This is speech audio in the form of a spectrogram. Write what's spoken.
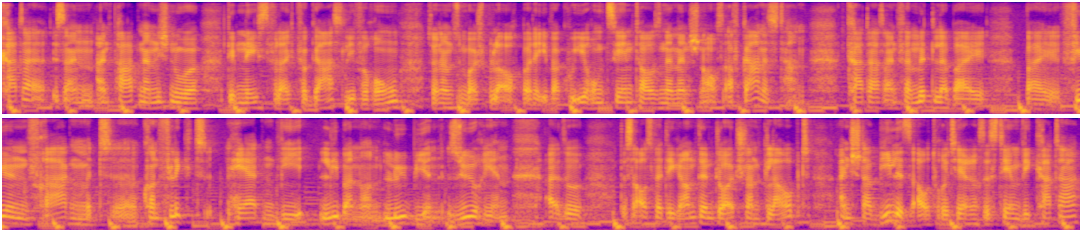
Katar ist ein, ein Partner nicht nur demnächst vielleicht für Gaslieferungen, sondern zum Beispiel auch bei der Evakuierung Zehntausender Menschen aus Afghanistan. Katar ist ein Vermittler bei, bei vielen Fragen Fragen mit äh, Konfliktherden wie Libanon, Libyen, Syrien. Also das Auswärtige Amt in Deutschland glaubt, ein stabiles autoritäres System wie Katar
